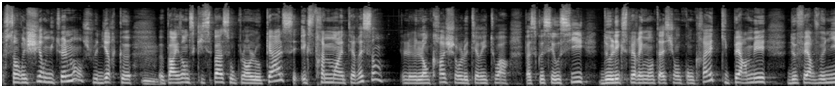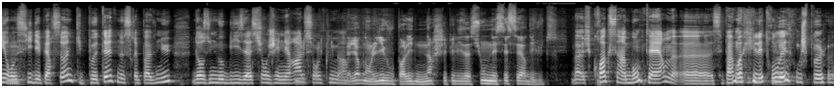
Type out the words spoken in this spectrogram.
s'enrichir mutuellement. Je veux dire que, Mm. euh, par exemple, ce qui se passe au plan local, c'est extrêmement intéressant l'ancrage sur le territoire, parce que c'est aussi de l'expérimentation concrète qui permet de faire venir Mm. aussi des personnes qui peut-être ne seraient pas venues dans une mobilisation générale Mm. sur le climat. D'ailleurs, dans le livre, vous parlez d'une archipélisation nécessaire des luttes. Bah, je crois que c'est un bon terme. Euh, c'est pas moi qui l'ai trouvé, donc je peux, le-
